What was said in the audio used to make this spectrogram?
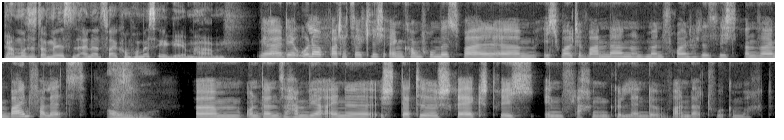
Da muss es doch mindestens ein oder zwei Kompromisse gegeben haben. Ja, der Urlaub war tatsächlich ein Kompromiss, weil ähm, ich wollte wandern und mein Freund hatte sich an seinem Bein verletzt. Oh. Ähm, und dann haben wir eine Städte-Schrägstrich in flachen Gelände-Wandertour gemacht.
